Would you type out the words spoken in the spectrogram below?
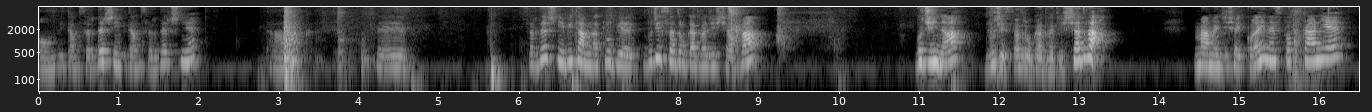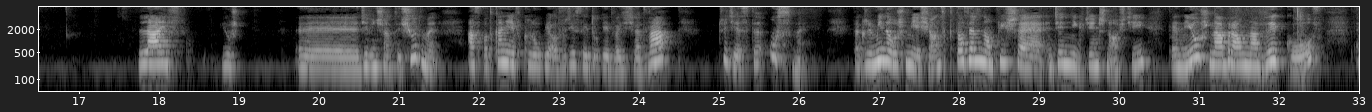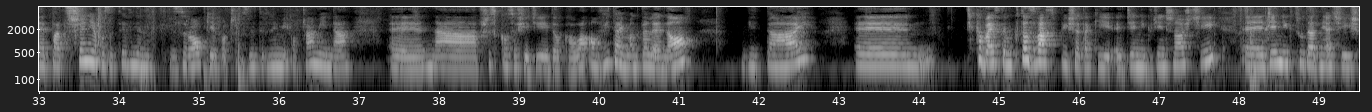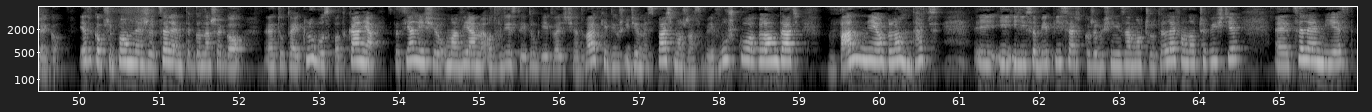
O, witam serdecznie, witam serdecznie. Tak. Y, serdecznie witam na klubie 22.22. Godzina 22.22. Mamy dzisiaj kolejne spotkanie. Live już yy, 97, a spotkanie w klubie o 22.22 38. Także minął już miesiąc. Kto ze mną pisze dziennik wdzięczności, ten już nabrał nawyków e, patrzenia pozytywnym wzrokiem, pozytywnymi oczami na, e, na wszystko, co się dzieje dookoła. O, witaj Magdaleno. Witaj. E, Ciekawa jestem, kto z Was pisze taki dziennik wdzięczności, dziennik cuda dnia dzisiejszego. Ja tylko przypomnę, że celem tego naszego tutaj klubu, spotkania, specjalnie się umawiamy o 22.22, kiedy już idziemy spać, można sobie w łóżku oglądać, w wannie oglądać i, i, i sobie pisać, tylko żeby się nie zamoczył telefon oczywiście. Celem jest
